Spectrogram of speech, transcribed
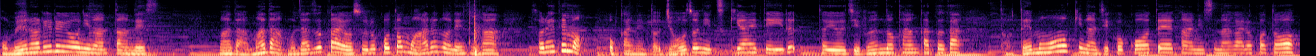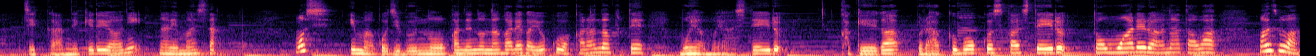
褒められるようになったんです。まだまだ無駄遣いをすることもあるのですがそれでもお金と上手に付き合えているという自分の感覚がとても大きな自己肯定感につながることを実感できるようになりました。もし今ご自分のお金の流れがよくわからなくてモヤモヤしている家計がブラックボックス化していると思われるあなたはまずは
